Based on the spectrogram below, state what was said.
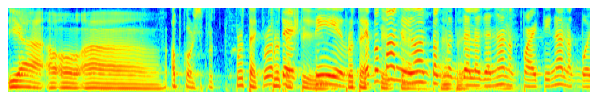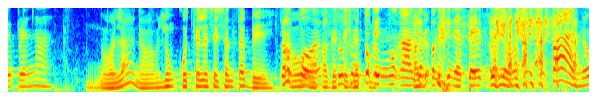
Yeah, oo. ah, of course, pro- protect, Protective. protective. eh, paano ka, yun pag siyempre. nagdalaga na, nagparty na, nagboyfriend na? Wala na. Lungkot ka lang sa isang tabi. Tapos, Oo, kagat-kagat susuntukin mo kagad Aga- pag hinatid, gano'n. Paano?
